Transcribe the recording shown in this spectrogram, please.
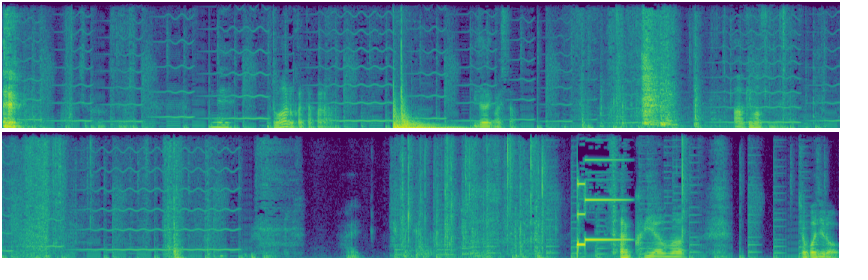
でとある方からいただきました。開けますね。作山チョコ次郎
